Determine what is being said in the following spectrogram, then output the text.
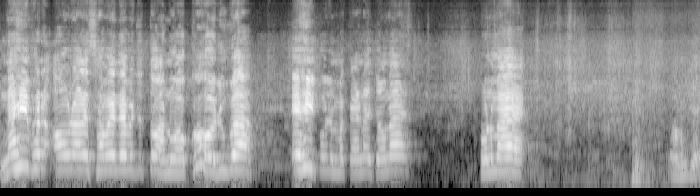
ਨਹੀਂ ਫਿਰ ਆਉਣ ਵਾਲੇ ਸਮੇਂ ਦੇ ਵਿੱਚ ਤੁਹਾਨੂੰ ਔਖਾ ਹੋ ਜਾਊਗਾ। ਇਹੀ ਕੁਝ ਮੈਂ ਕਹਿਣਾ ਚਾਹੁੰਦਾ। ਹੁਣ ਮੈਂ ਸਮਝੇ।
